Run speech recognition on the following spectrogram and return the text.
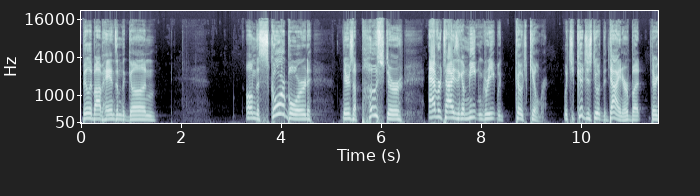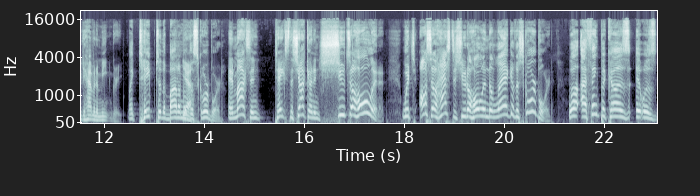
Billy Bob hands him the gun, on the scoreboard, there's a poster advertising a meet and greet with Coach Kilmer, which you could just do at the diner, but they're having a meet and greet. Like taped to the bottom Yeah. of the scoreboard. And Moxon takes the shotgun and shoots a hole in it, which also has to shoot a hole in the leg of the scoreboard. Well, I think because it was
